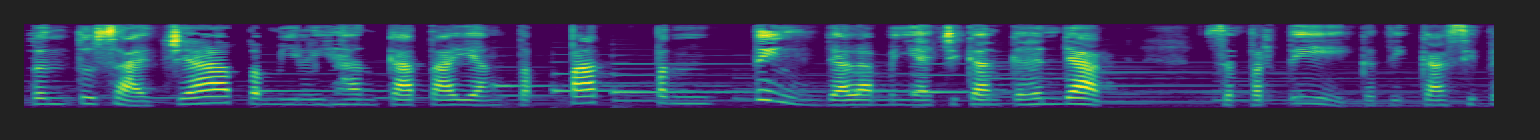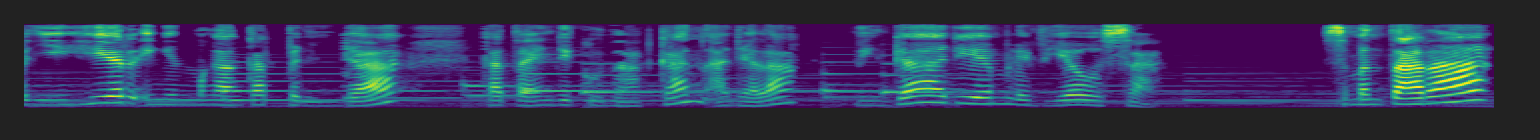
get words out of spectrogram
Tentu saja, pemilihan kata yang tepat penting dalam menyajikan kehendak seperti ketika si penyihir ingin mengangkat benda, kata yang digunakan adalah Wingardium Leviosa. Sementara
